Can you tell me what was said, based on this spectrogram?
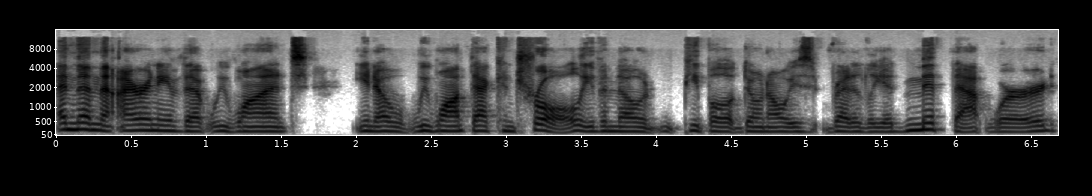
And then the irony of that we want you know we want that control even though people don't always readily admit that word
